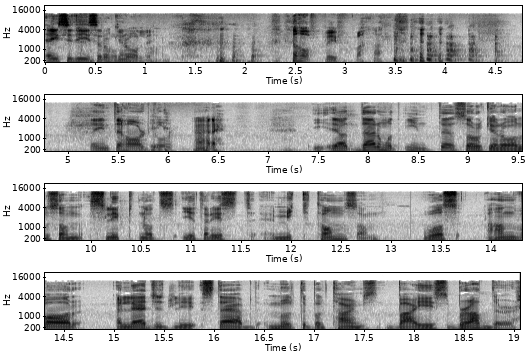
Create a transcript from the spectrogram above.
ACDC rock'n'roll. Ja, fy fan. Det är inte hardcore. Nej. Ja, däremot inte så rock'n'roll som Slipknots gitarrist Mick Thompson. Was, han var allegedly stabbed multiple times by his brother.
